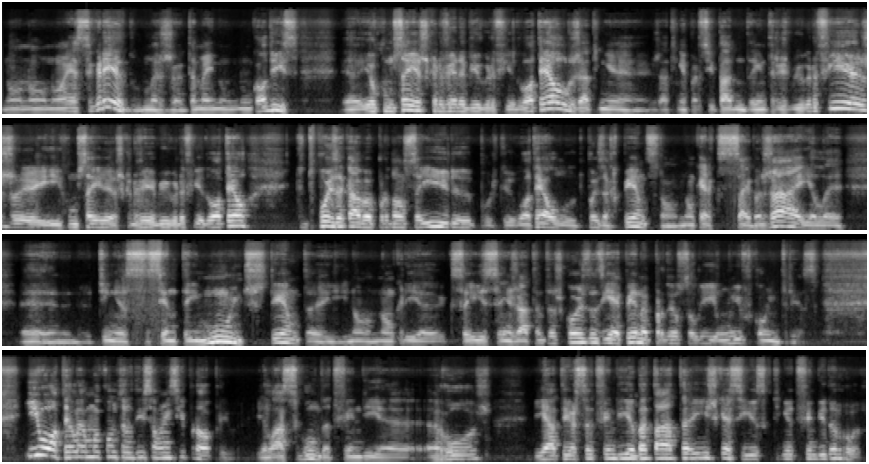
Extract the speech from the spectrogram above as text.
não, não, não é segredo, mas também nunca o disse. Eh, eu comecei a escrever a biografia do hotel, já tinha, já tinha participado em três biografias eh, e comecei a escrever a biografia do hotel, que depois acaba por não sair, porque o hotel depois arrepende-se, não, não quer que se saiba já. Ele é, tinha 60 e muitos, 70, e não, não queria que saíssem já tantas coisas, e é pena, perdeu-se ali um livro com interesse. E o hotel é uma contradição em si próprio ele à segunda defendia arroz e à terça defendia batata e esquecia-se que tinha defendido arroz.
